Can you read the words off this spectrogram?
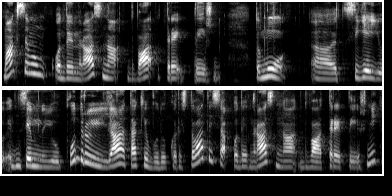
Максимум один раз на 2-3 тижні. Тому цією ензимною пудрою я так і буду користуватися один раз на 2-3 тижні.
